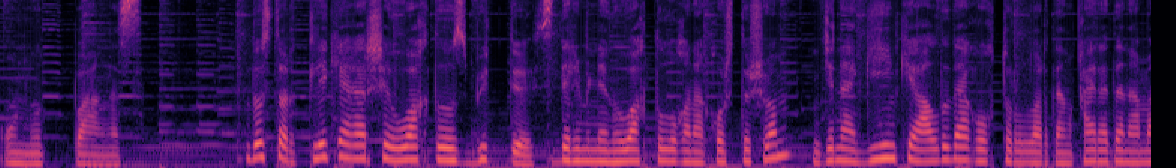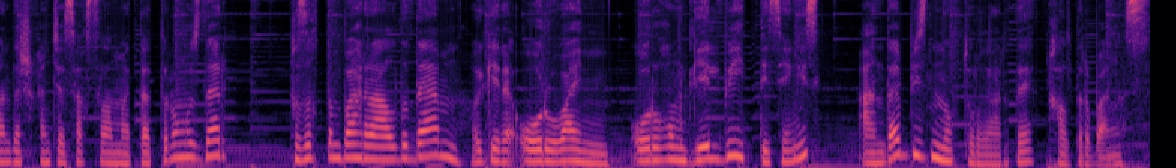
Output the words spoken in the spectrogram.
унутпаңыз достор тилекке каршы убактыбыз бүттү. Сиздер менен убактылуу гана коштошом. Жана кийинки алдыдагы уктуруулардан кайрадан амандашканча сак саламатта туруңуздар. Кызыктын баары алдыда эгер оорубайм ооругум келбейт десеңиз анда биздин уктурууларды калтырбаңыз.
